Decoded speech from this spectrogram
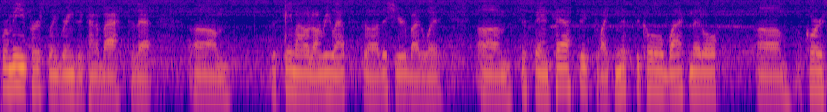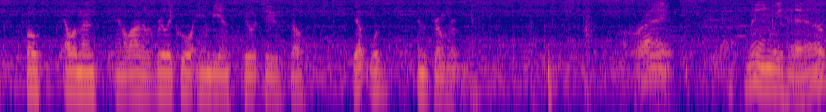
for me personally brings it kind of back to that um, this came out on relapse uh, this year by the way. Um, just fantastic like mystical black metal. Um, of course folk elements and a lot of really cool ambience to it too so yep Wolves in the Throne Room. All right. Then we have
